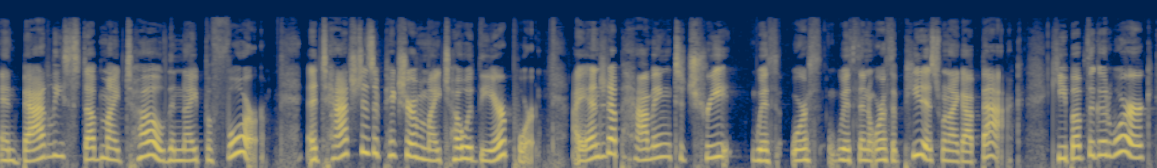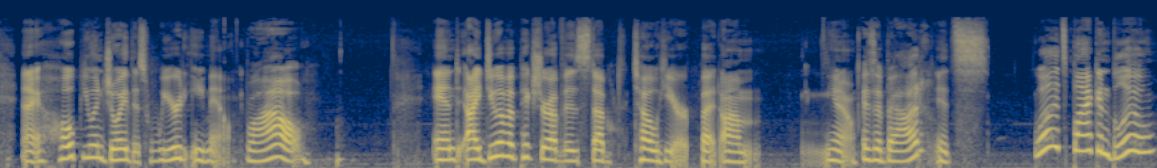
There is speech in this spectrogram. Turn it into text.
and badly stubbed my toe the night before. Attached is a picture of my toe at the airport. I ended up having to treat with orth- with an orthopedist when I got back. Keep up the good work, and I hope you enjoyed this weird email. Wow. And I do have a picture of his stubbed toe here, but um, you know, Is it bad? it's well, it's black and blue.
